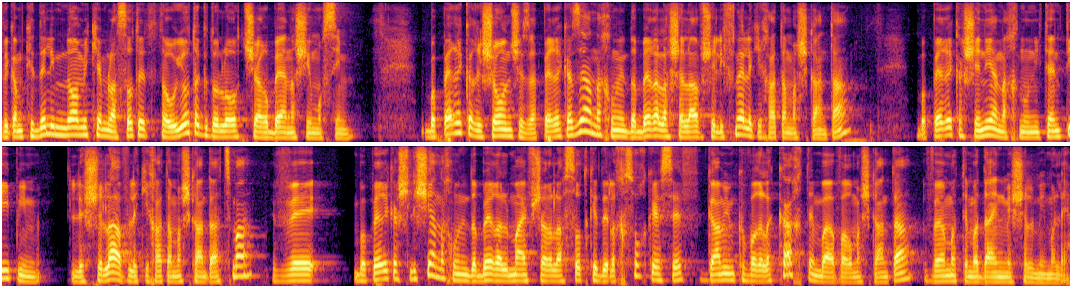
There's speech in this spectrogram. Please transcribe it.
וגם כדי למנוע מכם לעשות את הטעויות הגדולות שהרבה אנשים עושים. בפרק הראשון, שזה הפרק הזה, אנחנו נדבר על השלב שלפני לקיחת המשכנתה. בפרק השני אנחנו ניתן טיפים לשלב לקיחת המשכנתה עצמה, ובפרק השלישי אנחנו נדבר על מה אפשר לעשות כדי לחסוך כסף, גם אם כבר לקחתם בעבר משכנתה, והיום אתם עדיין משלמים עליה.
